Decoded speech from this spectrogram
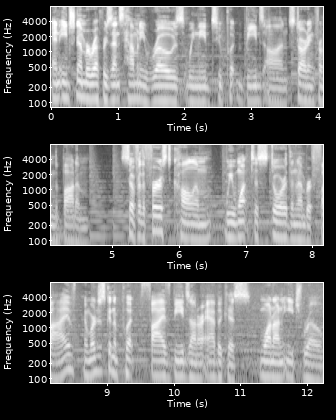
and each number represents how many rows we need to put beads on starting from the bottom. So for the first column, we want to store the number 5, and we're just going to put 5 beads on our abacus, one on each row.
